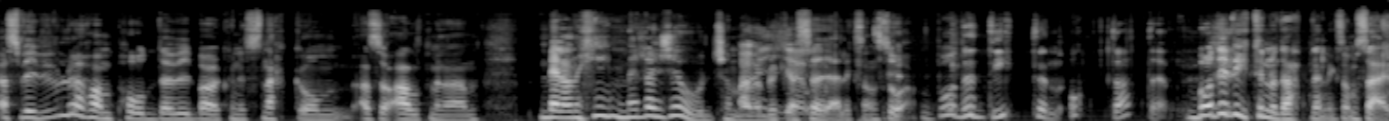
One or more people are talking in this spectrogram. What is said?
alltså vi ville ha en podd där vi bara kunde snacka om alltså allt mellan, mellan himmel och jord som man brukar säga liksom så. Både ditten och datten. Både ditten och datten liksom så här.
